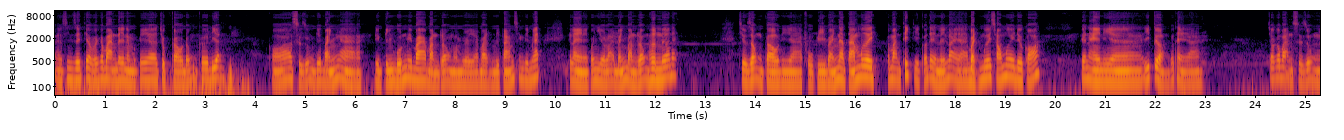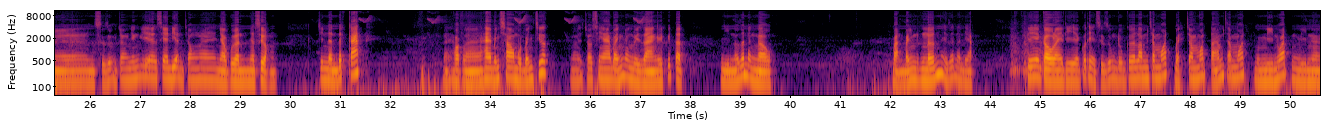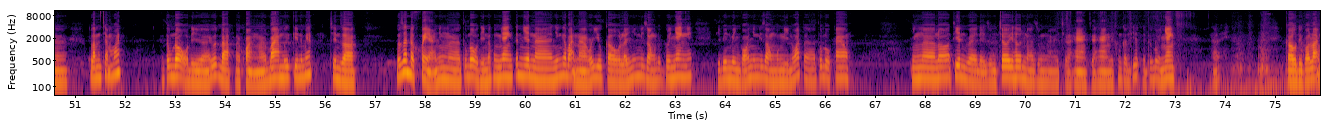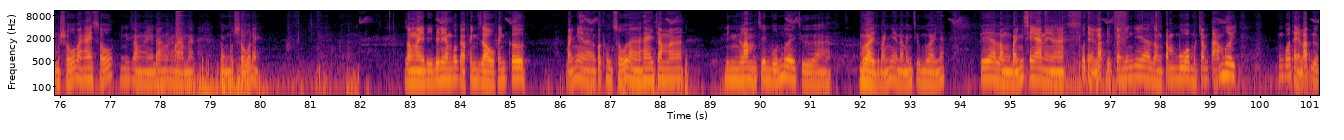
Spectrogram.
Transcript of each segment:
À, xin giới thiệu với các bạn đây là một cái à, trục cầu động cơ điện. Có sử dụng cái bánh là đường kính 43 bản rộng là 17 18 cm cái này, này có nhiều loại bánh bản rộng hơn nữa đấy. Chiều rộng cầu thì à, phủ bì bánh là 80 các bạn thích thì có thể lấy loại à, 70 60 đều có. Cái này thì ý tưởng có thể cho các bạn sử dụng sử dụng trong những cái xe điện trong nhà vườn nhà xưởng trên nền đất cát. Đấy, hoặc là hai bánh sau một bánh trước. Đấy, cho xe bánh cho người già người khuyết tật. Nhìn nó rất là ngầu. Bản bánh lớn thì rất là đẹp. Cái cầu này thì có thể sử dụng động cơ 500W 700W 800W 1000W 1500W tốc độ thì à, ước đạt là khoảng à, 30 km trên giờ nó rất là khỏe nhưng mà tốc độ thì nó không nhanh. Tất nhiên là những các bạn nào có yêu cầu lấy những cái dòng động cơ nhanh ấy, thì bên mình có những cái dòng 1000W à, tốc độ cao. Nhưng à, nó thiên về để dùng chơi hơn là dùng à, chở hàng. Chở hàng thì không cần thiết, để tốc độ nhanh. Đấy. cầu thì có loại một số và hai số. Những cái dòng này đang làm là dòng một số này. Dòng này thì bên em có cả phanh dầu, phanh cơ bánh này là có thông số là 205 à, trên 40 trừ à, 10 bánh này là bánh trừ 10 nhé. Cái à, lòng bánh xe này là có thể lắp được cho những cái dòng tăm bua 180 cũng có thể lắp được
